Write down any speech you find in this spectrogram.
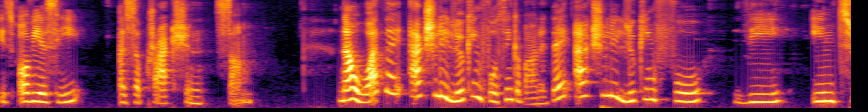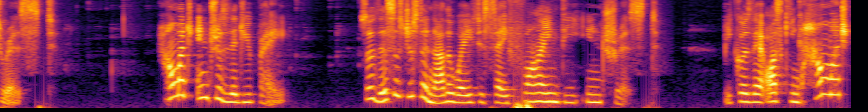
it's obviously a subtraction sum. Now, what they're actually looking for, think about it, they're actually looking for the interest. How much interest did you pay? So this is just another way to say find the interest because they're asking how much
